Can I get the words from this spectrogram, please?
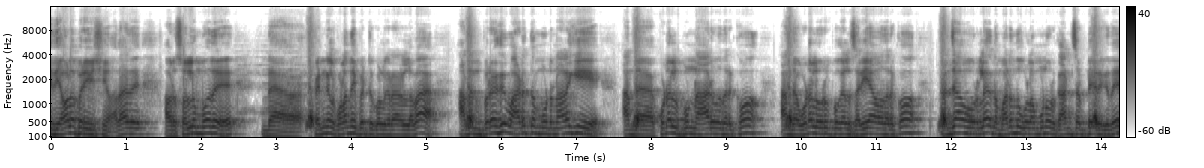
இது எவ்வளோ பெரிய விஷயம்? அதாவது அவர் சொல்லும்போது இந்த பெண்கள் குழந்தை பெற்றுக்கொள்கிறார் அல்லவா? அதன் பிறகு அடுத்த மூன்று நாளைக்கு அந்த குடல் புண் ஆறுவதற்கும் அந்த உடல் உறுப்புகள் சரியாவதற்கும் தஞ்சாவூரில் இந்த மருந்து குழம்புன்னு ஒரு கான்செப்டே இருக்குது.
